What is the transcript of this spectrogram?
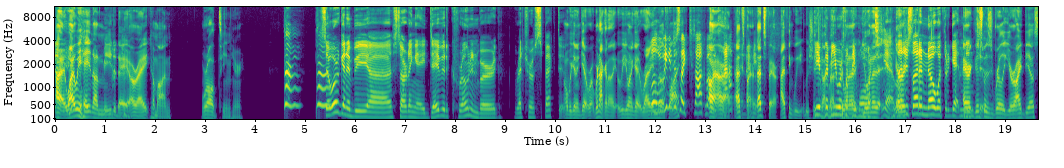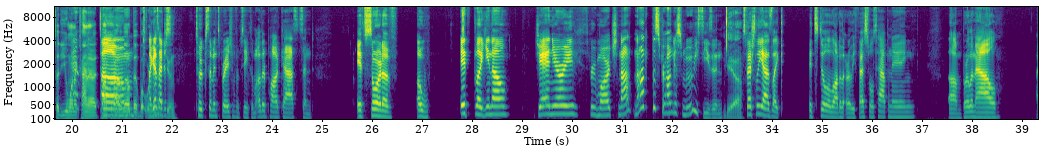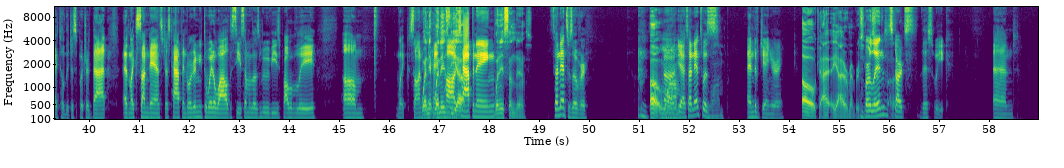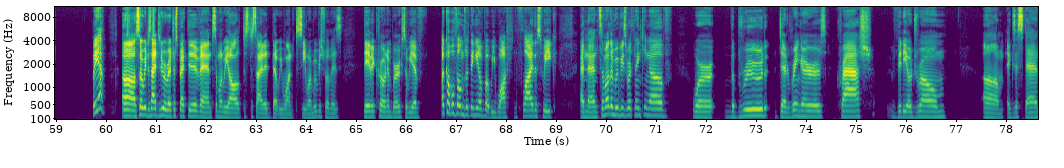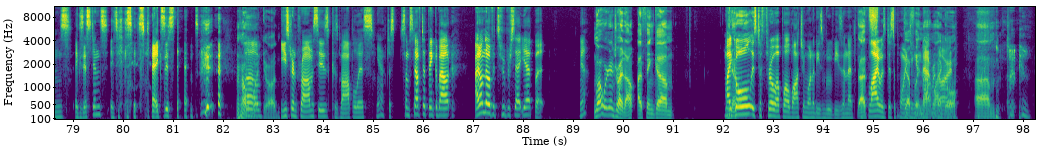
right, why are we hating on me today? All right, come on. We're all team here. So we're gonna be uh, starting a David Cronenberg retrospective. Are we gonna get? ri- We're not gonna. We want to get right well, into the we can fly? just like talk about All what's all right. happening. That's I fair. mean, That's fair. I think we, we should Give talk the about it. viewers You what they wanna- you wanna- yeah, Eric, let just let them know what they're getting Eric, into. this was really your idea. So do you want to kind of talk about a little Um, bit what we're I guess I just- doing? took some inspiration from seeing some other podcasts, and it's sort of a, it like you know, January through March, not not the strongest movie season. Yeah. especially as like it's still a lot of the early festivals happening. Um, Berlinale, I totally just butchered that, and like Sundance just happened. We're gonna need to wait a while to see some of those movies, probably. Um, like Sonic When the it- when is the, Hedgehog's uh, happening. When is Sundance? Sundance was over. Oh. Uh, yeah, Sundance was Womp. end of January. Oh, okay. I, yeah, I remember. seeing Berlin about it. starts this week, and but yeah. Uh, so we decided to do a retrospective, and someone we all just decided that we wanted to see more movies from is David Cronenberg. So we have a couple films we're thinking of, but we watched The Fly this week, and then some other movies we're thinking of were The Brood, Dead Ringers, Crash, Videodrome, um, Existence, Existence, it's exist, Existence. Oh my Um, god. Eastern Promises, Cosmopolis. Yeah, just some stuff to think about. I don't know if it's super set yet, but yeah. Well, we're gonna try it out. I think um my know- goal is to throw up while watching one of these movies, and that That's Fly was disappointing in not that my regard. goal. Um,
